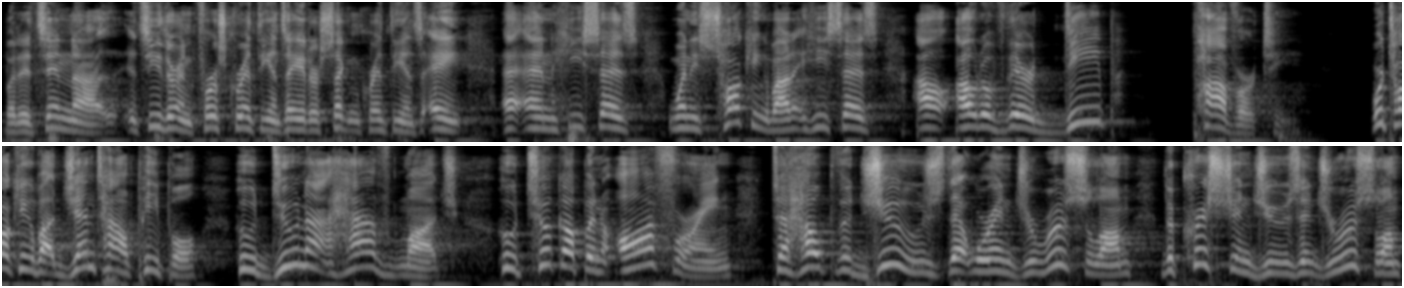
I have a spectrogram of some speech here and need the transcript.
but it's in uh, it's either in 1 corinthians 8 or 2 corinthians 8 and he says when he's talking about it he says out of their deep poverty we're talking about gentile people who do not have much who took up an offering to help the Jews that were in Jerusalem, the Christian Jews in Jerusalem,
